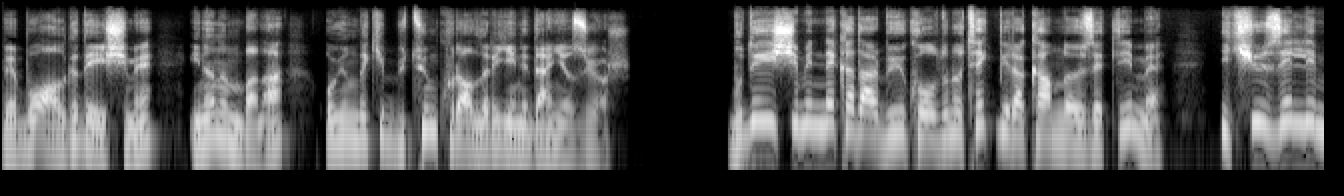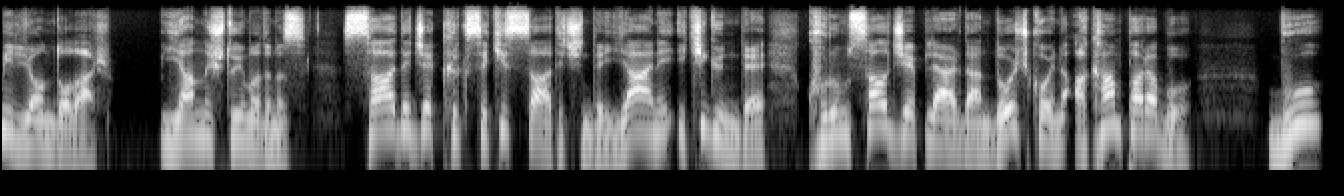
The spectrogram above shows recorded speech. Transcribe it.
Ve bu algı değişimi, inanın bana, oyundaki bütün kuralları yeniden yazıyor. Bu değişimin ne kadar büyük olduğunu tek bir rakamla özetleyeyim mi? 250 milyon dolar. Yanlış duymadınız. Sadece 48 saat içinde yani 2 günde kurumsal ceplerden Dogecoin'e akan para bu. Bu,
